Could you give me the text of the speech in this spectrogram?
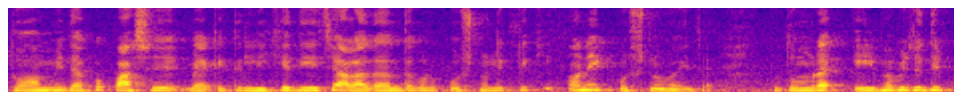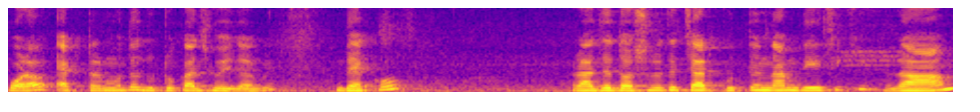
তো আমি দেখো পাশে ব্যাকেটে লিখে দিয়েছি, আলাদা আলাদা করে প্রশ্ন লিখলে কি অনেক প্রশ্ন হয়ে যায়। তো তোমরা এইভাবে যদি পড়াও, একটার মধ্যে দুটো কাজ হয়ে যাবে। দেখো, রাজা দশরথের চার পুত্রের নাম দিয়েছি কি? রাম,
